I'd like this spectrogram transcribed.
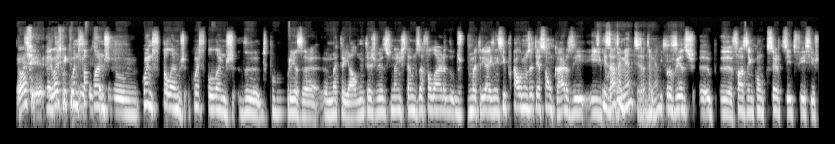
Eu acho, Sim, eu acho que quando falamos, do... quando falamos, quando falamos de, de, pobreza material, muitas vezes nem estamos a falar dos materiais em si, porque alguns até são caros e, e exatamente, por, exatamente. E por vezes uh, uh, fazem com que certos edifícios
